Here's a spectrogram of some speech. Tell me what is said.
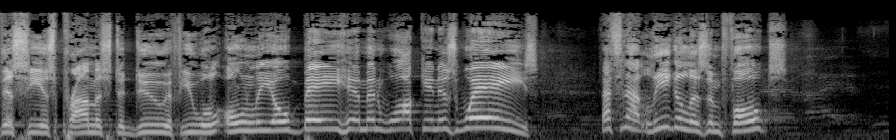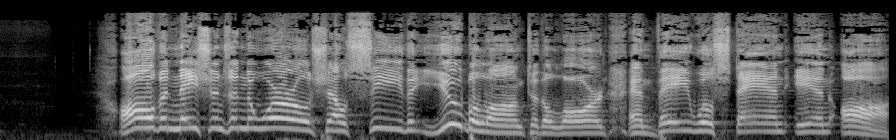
This He has promised to do if you will only obey Him and walk in His ways. That's not legalism, folks. All the nations in the world shall see that you belong to the Lord, and they will stand in awe.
